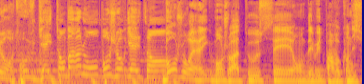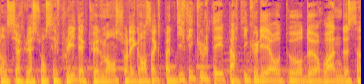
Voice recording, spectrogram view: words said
on retrouve Gaëtan Barallon. Bonjour Gaëtan. Bonjour Eric, bonjour à tous. Et on débute par vos conditions de circulation. C'est fluide actuellement sur les grands axes. Pas de difficultés particulières autour de Rouen, de saint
